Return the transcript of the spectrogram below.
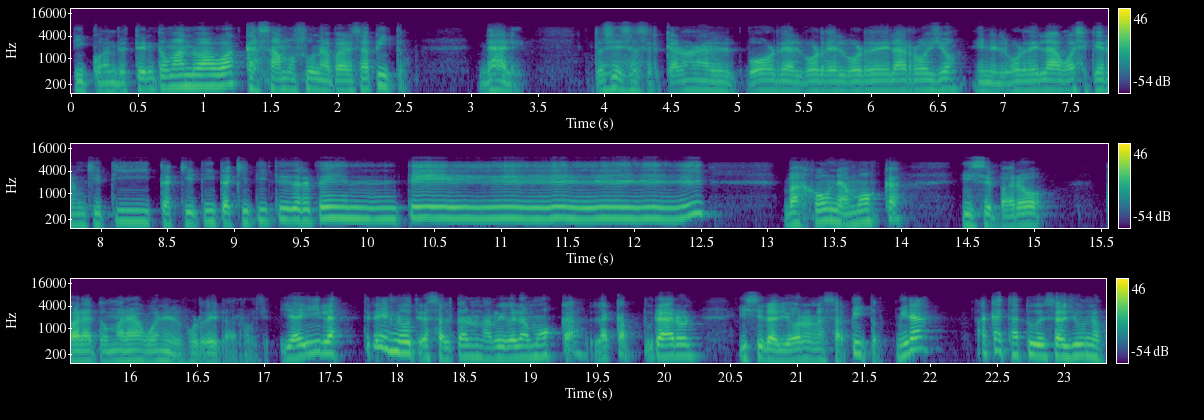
Y cuando estén tomando agua, cazamos una para el sapito. Dale. Entonces se acercaron al borde, al borde, al borde del arroyo, en el borde del agua, se quedaron quietitas, quietitas, quietitas, y de repente bajó una mosca y se paró para tomar agua en el borde del arroyo. Y ahí las tres nutrias saltaron arriba de la mosca, la capturaron y se la llevaron al sapito. Mirá, acá está tu desayuno.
